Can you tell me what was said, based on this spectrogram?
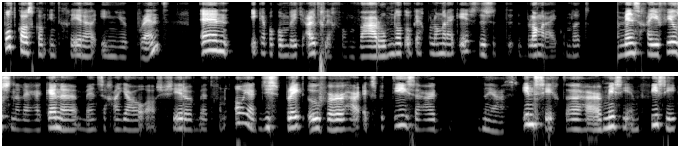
podcast kan integreren in je brand. En ik heb ook al een beetje uitgelegd van waarom dat ook echt belangrijk is. Dus het is belangrijk omdat mensen gaan je veel sneller herkennen. Mensen gaan jou associëren met van, oh ja, die spreekt over haar expertise, haar nou ja, inzichten, haar missie en visie.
